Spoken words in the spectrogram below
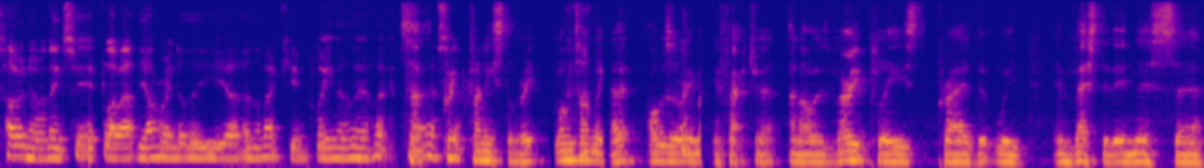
toner and then see it blow out the other end of the uh, of the vacuum cleaner there. That, so, yeah, quick funny story. Long time ago, I was a remanufacturer, and I was very pleased, proud that we invested in this uh,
